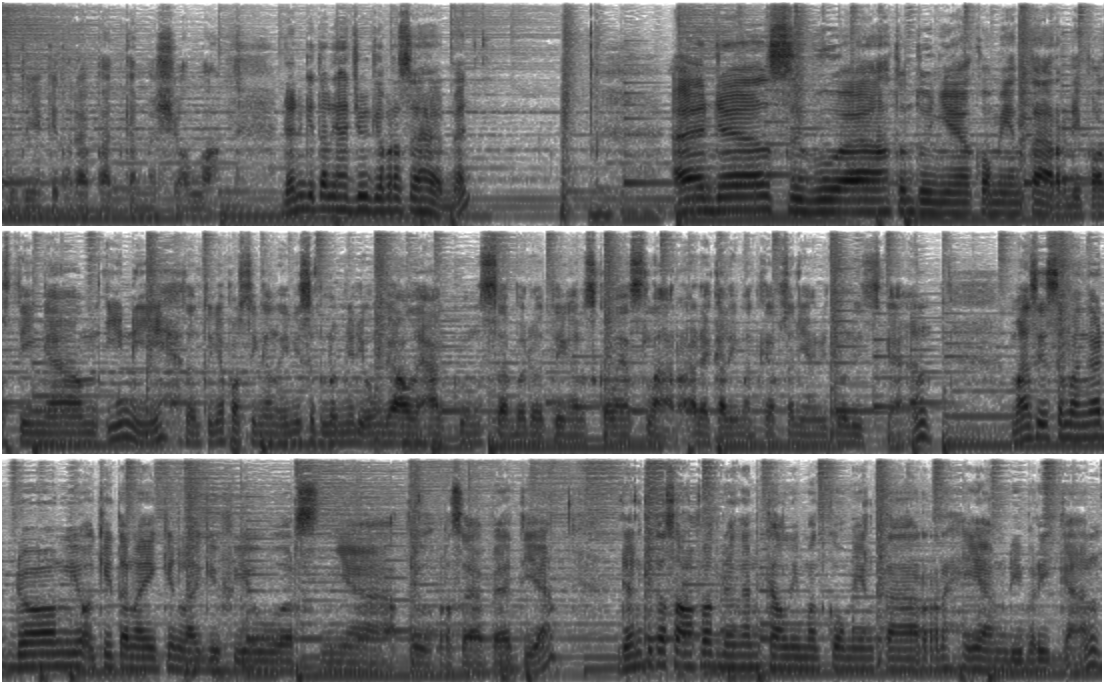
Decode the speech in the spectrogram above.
tentunya kita dapatkan, Masya Allah. Dan kita lihat juga persahabat, ada sebuah tentunya komentar di postingan ini Tentunya postingan ini sebelumnya diunggah oleh akun Sabadotingan Sekolah Leslar Ada kalimat caption yang dituliskan masih semangat dong, yuk kita naikin lagi viewersnya Tuh persahabat ya Dan kita salvak dengan kalimat komentar yang diberikan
